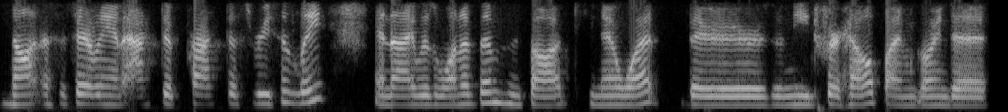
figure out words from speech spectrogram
not necessarily in active practice recently. And I was one of them who thought, you know what, there's a need for help. I'm going to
